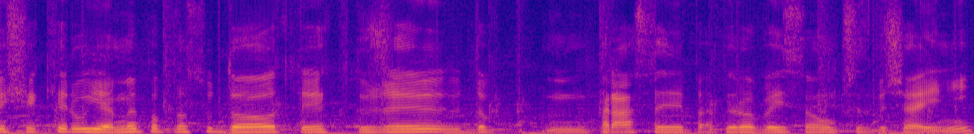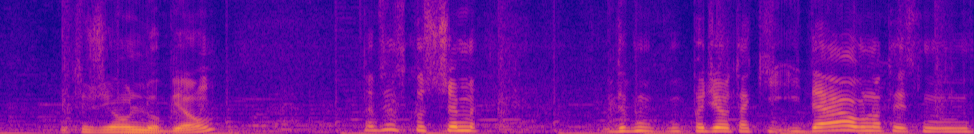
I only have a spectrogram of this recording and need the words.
y, się kierujemy po prostu do tych, którzy do mm, prasy papierowej są przyzwyczajeni i którzy ją lubią. No w związku z czym, gdybym powiedział taki ideał, no to jest mm,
